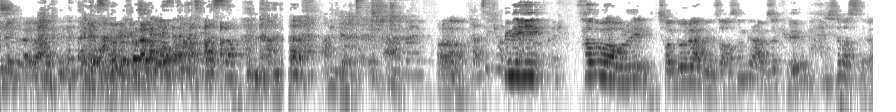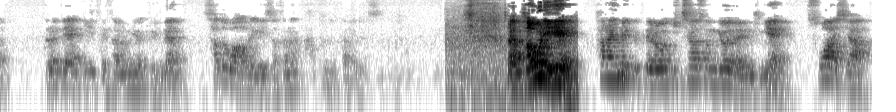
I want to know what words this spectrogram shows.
네, 있다가 네, 끝나고 어, 근데 이 사도 바울이 전도를 하면서 선교를 하면서 교회를 많이 세웠어요. 그런데 이 데살로니가 교회는 사도 바울에게 있어서는 아픈 숟가락이었습니다. 자, 바울이 하나님의 뜻대로 2차 선교 여행 중에 소아시아,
